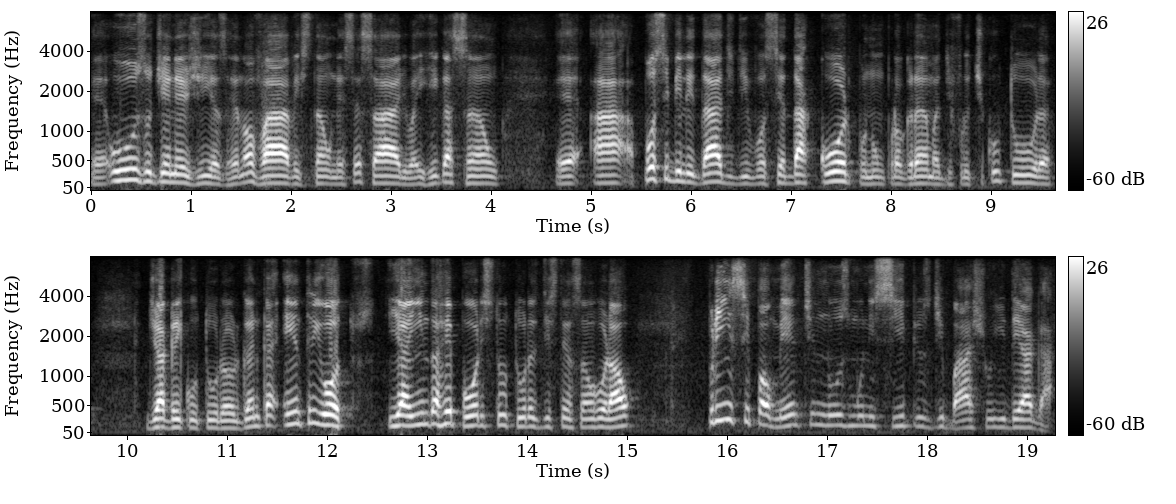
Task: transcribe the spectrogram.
é, o uso de energias renováveis tão necessário, a irrigação, é, a possibilidade de você dar corpo num programa de fruticultura, de agricultura orgânica, entre outros, e ainda repor estruturas de extensão rural, principalmente nos municípios de baixo IDH.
